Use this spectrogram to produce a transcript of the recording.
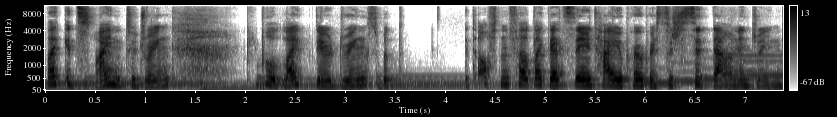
like it's fine to drink. People like their drinks but it often felt like that's their entire purpose to sit down and drink.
